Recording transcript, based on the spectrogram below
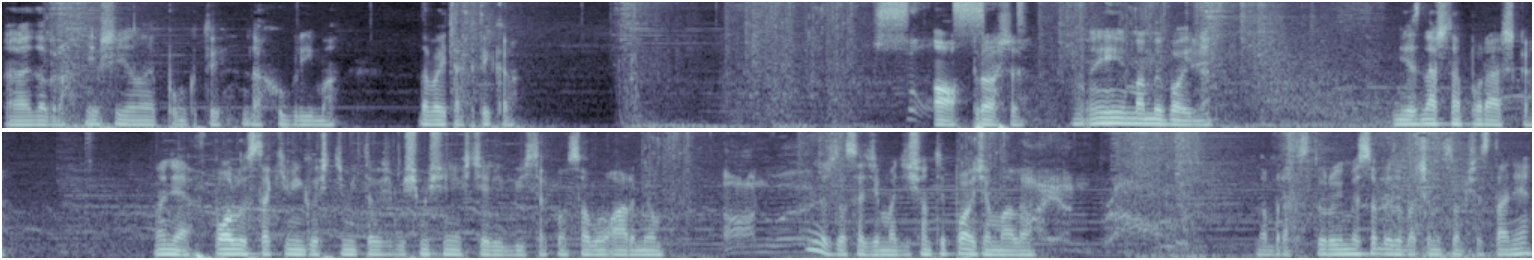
Ale dobra, nieprzydzielone punkty dla Hugrima. Dawaj taktyka. O, proszę. No i mamy wojnę. Nieznaczna porażka. No nie, w polu z takimi gośćmi to byśmy się nie chcieli bić taką sobą armią. No już w zasadzie ma 10 poziom, ale. Dobra, sturujmy sobie, zobaczymy co się stanie.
